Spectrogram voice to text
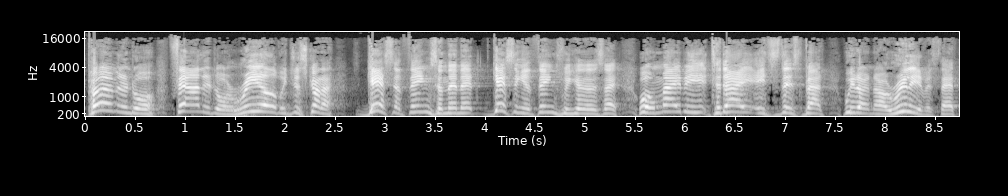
permanent or founded or real. We just got to guess at things and then at guessing at things, we got to say, well, maybe today it's this, but we don't know really if it's that.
